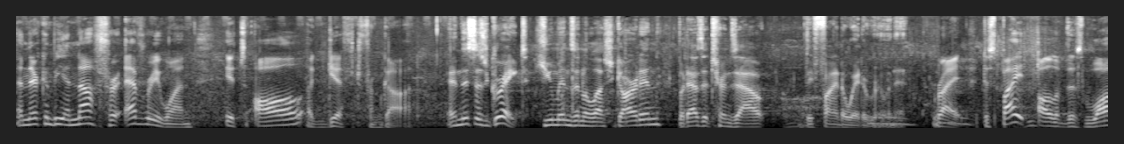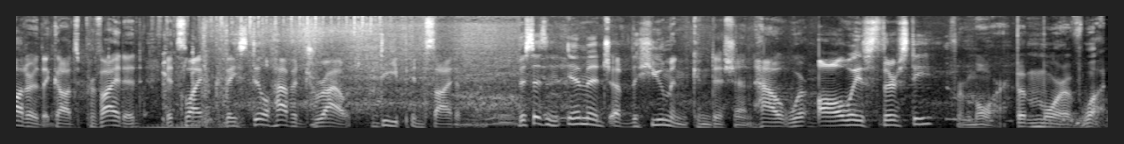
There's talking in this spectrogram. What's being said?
and there can be enough for everyone. It's all a gift from God. And this is great. Humans in a lush garden, but as it turns out, they find a way to ruin it. Right. Despite all of this water that God's provided, it's like they still have a drought deep inside of them. This is an image of the human condition, how we're always thirsty for more. But more of what?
